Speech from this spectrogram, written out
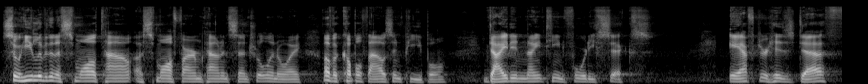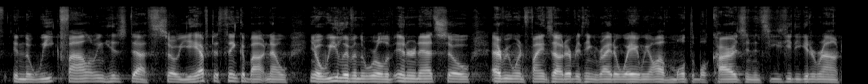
So he lived in a small town, a small farm town in central Illinois of a couple thousand people, died in 1946. After his death, in the week following his death. So you have to think about now, you know, we live in the world of internet, so everyone finds out everything right away, and we all have multiple cards, and it's easy to get around.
